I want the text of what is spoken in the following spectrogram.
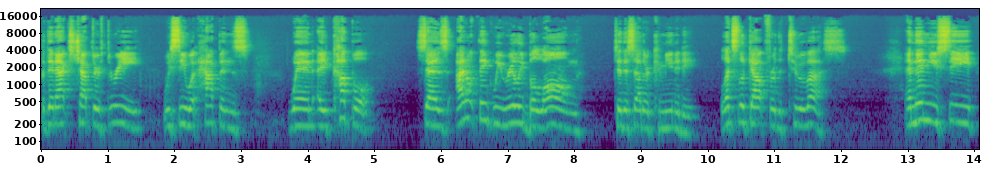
But then, Acts chapter 3, we see what happens when a couple says, I don't think we really belong to this other community. Let's look out for the two of us. And then you see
